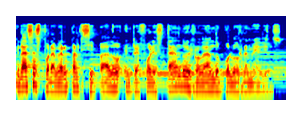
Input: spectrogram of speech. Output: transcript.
Gracias por haber participado en Reforestando y Rodando por los Remedios.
